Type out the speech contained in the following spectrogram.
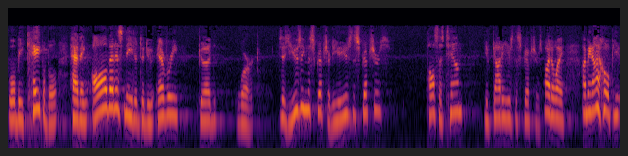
will be capable, having all that is needed to do every good work. He says, using the scripture. Do you use the scriptures? Paul says, Tim, you've got to use the scriptures. By the way, I mean, I hope you,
